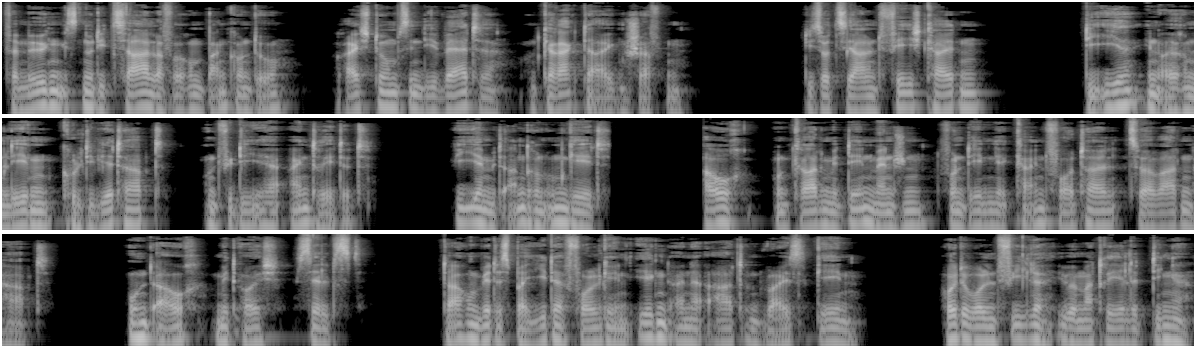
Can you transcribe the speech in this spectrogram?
Vermögen ist nur die Zahl auf eurem Bankkonto, Reichtum sind die Werte und Charaktereigenschaften, die sozialen Fähigkeiten, die ihr in eurem Leben kultiviert habt und für die ihr eintretet, wie ihr mit anderen umgeht, auch und gerade mit den Menschen, von denen ihr keinen Vorteil zu erwarten habt, und auch mit euch selbst. Darum wird es bei jeder Folge in irgendeiner Art und Weise gehen. Heute wollen viele über materielle Dinge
